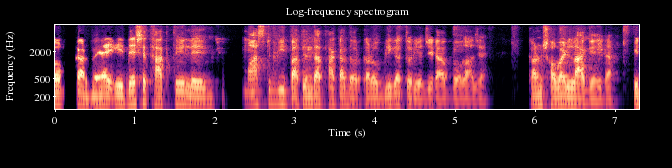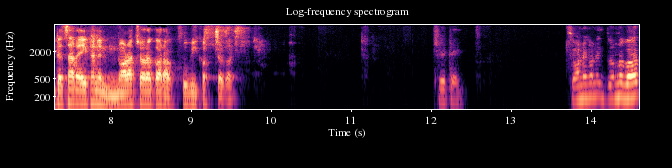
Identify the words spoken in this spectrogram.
দরকার ভাইয়া। এই দেশে থাকতে হইলে মাস্ট বি পাতেন্তা থাকা দরকার অব্লিগাতরি যেটা বলা যায়। কারণ সবাই লাগে এটা। এটা ছাড়া এখানে নড়াচড়া করা খুবই কষ্টকর। সেটাই। অনেক অনেক ধন্যবাদ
